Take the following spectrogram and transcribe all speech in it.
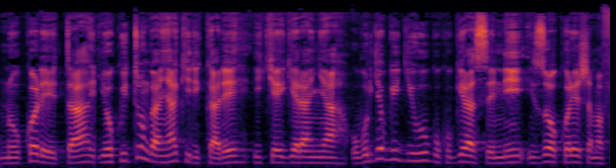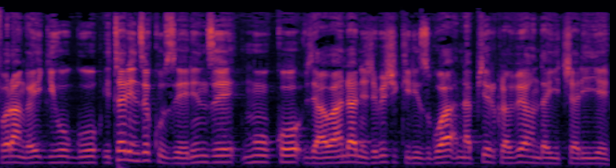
ni uko leta yo kwitunganya hakiri kare ikegeranya uburyo bw'igihugu kugira seni izokoresha amafaranga y'igihugu itarinze kuzera inze nk'uko byabandanije bishyikirizwa na Pierre Claver Ndayicariye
